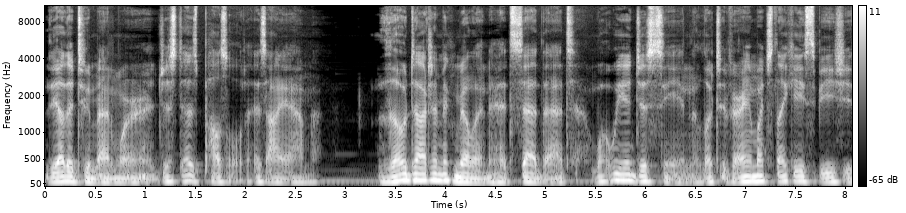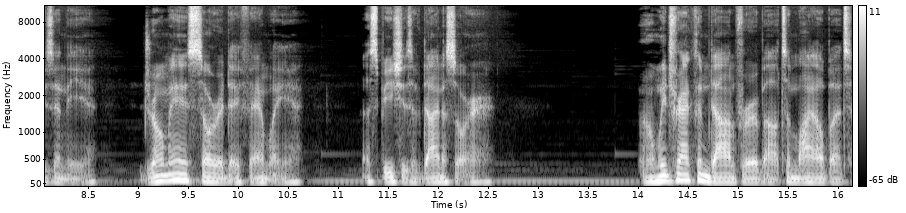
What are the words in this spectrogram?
The other two men were just as puzzled as I am. Though Dr. McMillan had said that what we had just seen looked very much like a species in the Dromaeosauridae family, a species of dinosaur. We tracked them down for about a mile, but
